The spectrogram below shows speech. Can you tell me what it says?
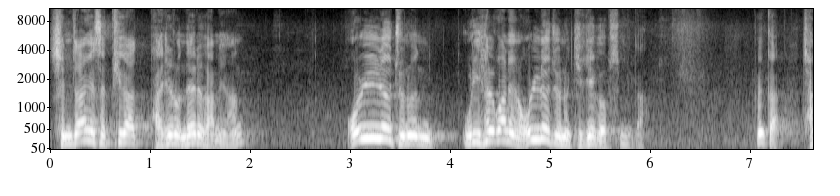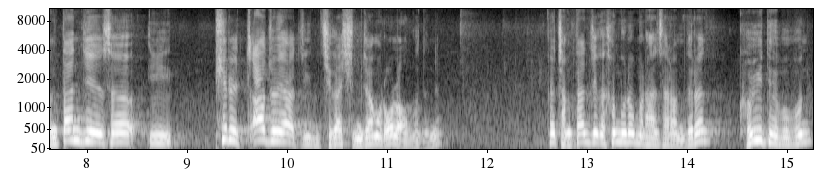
심장에서 피가 다리로 내려가면 올려주는, 우리 혈관에는 올려주는 기계가 없습니다. 그러니까 장단지에서 이 피를 짜줘야 지가 심장으로 올라오거든요. 그 장단지가 흐물흐물한 사람들은 거의 대부분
